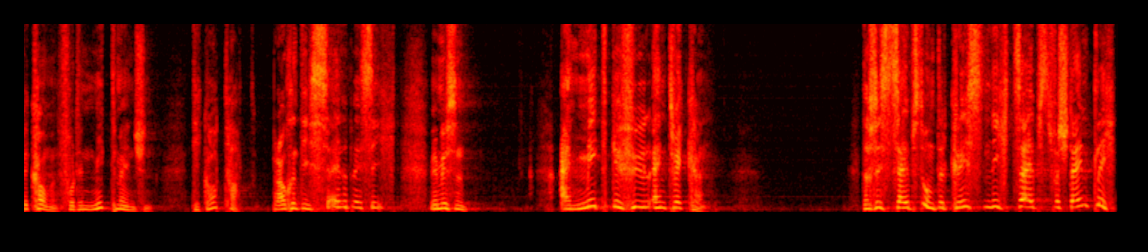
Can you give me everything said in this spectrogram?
bekommen vor den Mitmenschen, die Gott hat. Wir brauchen dieselbe Sicht. Wir müssen ein Mitgefühl entwickeln. Das ist selbst unter Christen nicht selbstverständlich,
